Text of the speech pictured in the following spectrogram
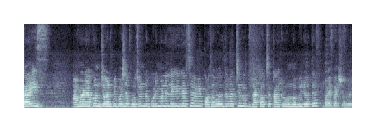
গাইস আমার এখন জল পিপাসা প্রচণ্ড পরিমাণে লেগে গেছে, আমি কথা বলতে পারছি না। দেখা হচ্ছে কালকের অন্য ভিডিওতে। বাই বাই সবাই।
